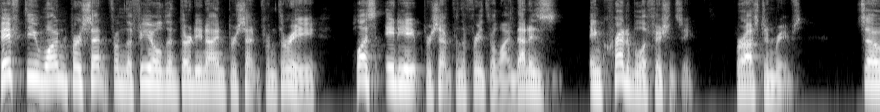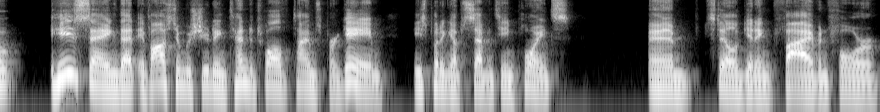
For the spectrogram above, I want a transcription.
51% from the field and 39% from three, plus 88% from the free throw line. That is incredible efficiency for Austin Reaves. So he's saying that if Austin was shooting 10 to 12 times per game, he's putting up 17 points and still getting five and four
